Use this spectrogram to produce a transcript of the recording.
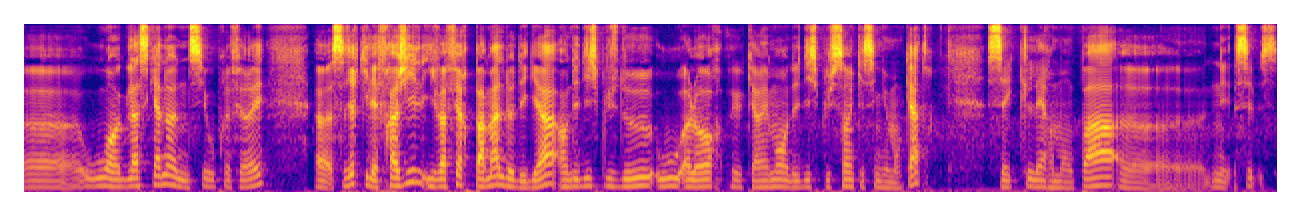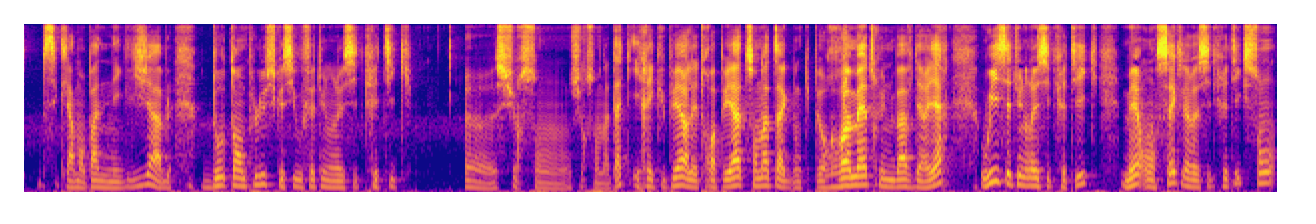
Euh, ou un glass cannon si vous préférez. Euh, c'est-à-dire qu'il est fragile, il va faire pas mal de dégâts, un des 10 plus 2 ou alors euh, carrément un des 10 plus 5 et saignement 4. C'est clairement pas négligeable. D'autant plus que si vous faites une réussite critique sur, son, sur son attaque, il récupère les 3 PA de son attaque, donc il peut remettre une baffe derrière. Oui, c'est une réussite critique, mais on sait que les réussites critiques sont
